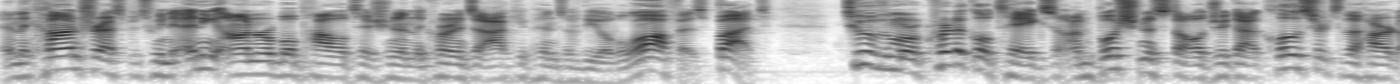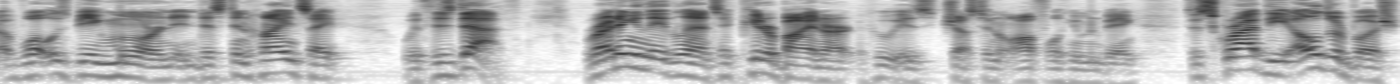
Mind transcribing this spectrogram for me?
and the contrast between any honorable politician and the current occupants of the Oval Office. But two of the more critical takes on Bush nostalgia got closer to the heart of what was being mourned in distant hindsight with his death. Writing in The Atlantic, Peter Beinart, who is just an awful human being, described the elder Bush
